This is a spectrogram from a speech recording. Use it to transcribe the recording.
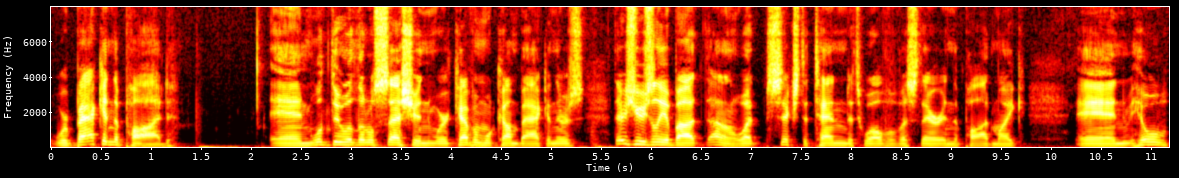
we're back in the pod, and we'll do a little session where Kevin will come back, and there's there's usually about I don't know what six to ten to twelve of us there in the pod, Mike, and he'll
